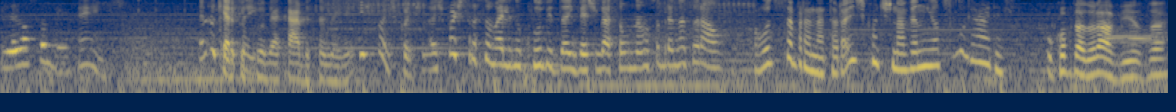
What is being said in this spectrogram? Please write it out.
Ele é nosso amigo. É. Eu não quero que o clube acabe também. A gente pode continuar. A gente pode transformar ele no clube da investigação não sobrenatural. Ou de sobrenatural a gente continua vendo em outros lugares. O computador avisa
